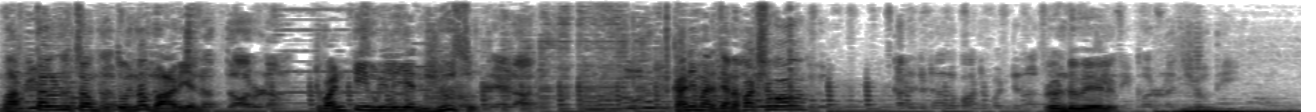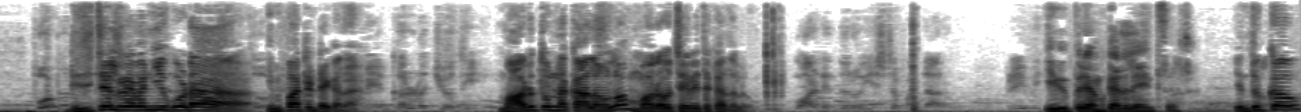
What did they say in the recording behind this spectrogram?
భర్తలను చంపుతున్న భార్యలు. Twenty million views. కానీ మన జనపక్షమో? రెండు వేలు. డిజిటల్ రెవెన్యూ కూడా ఇంపార్టెంటే కదా. మారుతున్న కాలంలో మరో చరిత్ర కథలు. ఇవి ప్రేమ కథలు ఏంటి సార్? ఎందుకు కావు?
